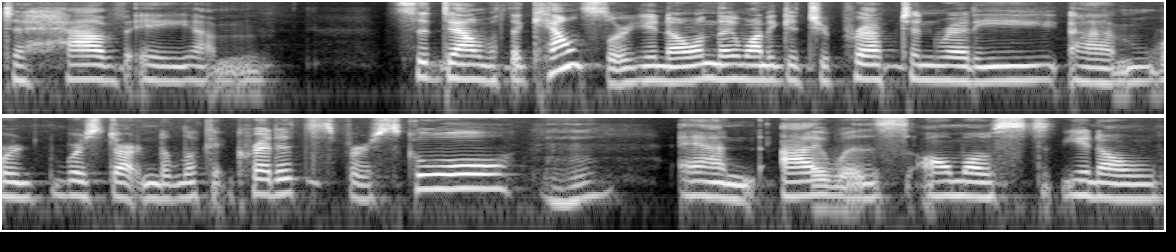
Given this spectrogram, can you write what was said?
to have a um, sit down with a counselor, you know, and they want to get you prepped and ready. Um, we're we're starting to look at credits for school, and I was almost, you know,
